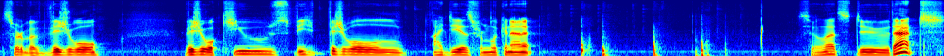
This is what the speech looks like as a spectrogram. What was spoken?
sort of a visual visual cues vi visual ideas from looking at it so let's do that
